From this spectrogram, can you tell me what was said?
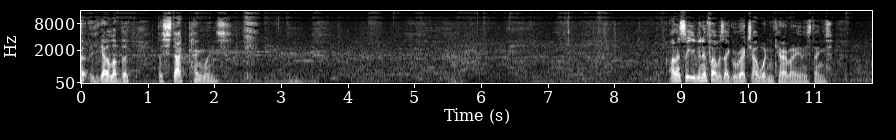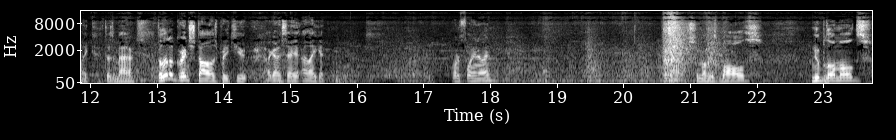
you gotta love the, the stacked penguins. Honestly, even if I was like rich, I wouldn't care about any of these things. Like, it doesn't matter. The little Grinch doll is pretty cute. I gotta say, I like it. 149 Humongous balls. New blow molds.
